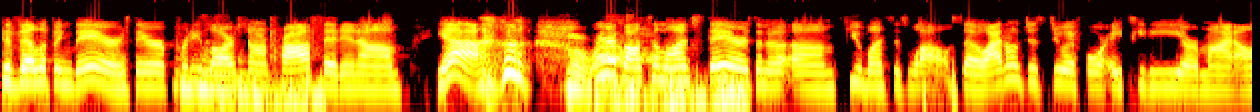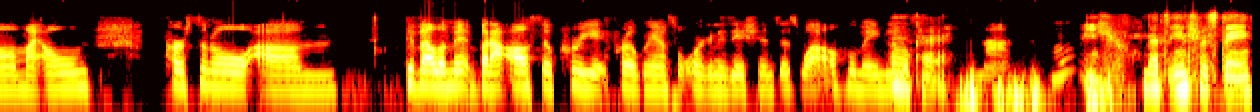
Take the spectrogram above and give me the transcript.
developing theirs. They're a pretty mm-hmm. large nonprofit, and um, yeah, oh, we're about to launch theirs in a um, few months as well. So I don't just do it for ATD or my own my own personal um, development, but I also create programs for organizations as well who may need okay. that. That's interesting.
